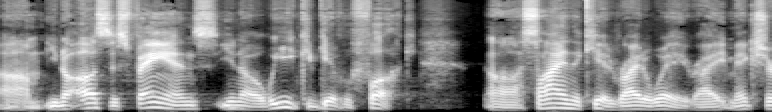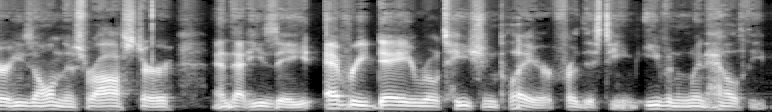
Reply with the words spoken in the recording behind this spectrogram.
Um, you know, us as fans, you know, we could give a fuck uh, sign the kid right away, right? Make sure he's on this roster and that he's a everyday rotation player for this team, even when healthy.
